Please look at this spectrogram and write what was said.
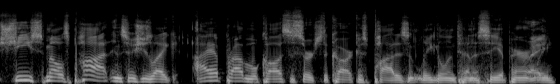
She smells pot, and so she's like, "I have probable cause to search the car because pot isn't legal in Tennessee, apparently." Right,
